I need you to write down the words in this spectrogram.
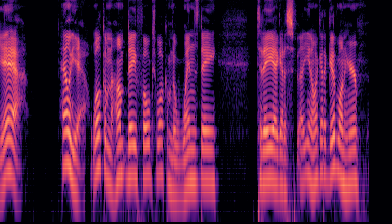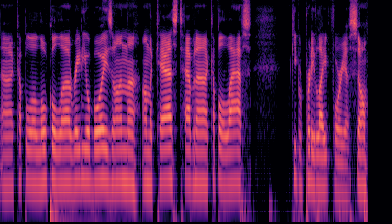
yeah. Hell yeah. Welcome to Hump Day, folks. Welcome to Wednesday. Today I got a, uh, you know, I got a good one here. Uh, a couple of local uh, radio boys on the on the cast, having a couple of laughs. Keep it pretty light for you. So,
